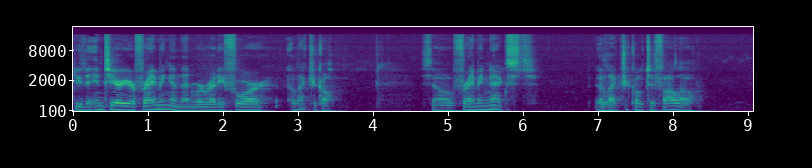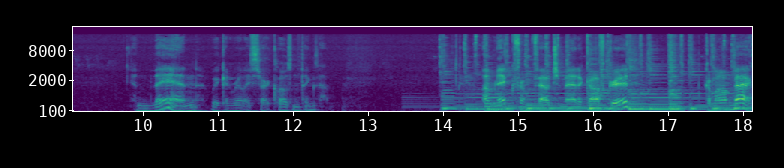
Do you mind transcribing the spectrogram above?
do the interior framing, and then we're ready for electrical. So framing next, electrical to follow. And then we can really start closing things up. I'm Nick from Fouch Family Off Grid. Come on back.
